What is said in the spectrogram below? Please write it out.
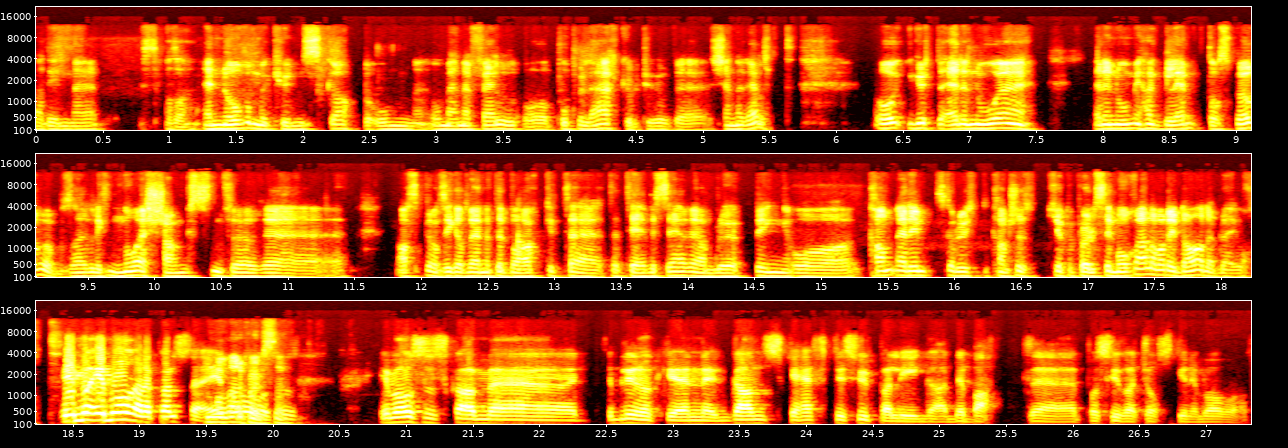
av din altså, enorme kunnskap om, om NFL og populærkultur eh, generelt. Og gutter, er det noe er det noe vi har glemt å spørre om, så er det liksom, nå er sjansen før eh, Asbjørn sikkert vender tilbake til, til TV-serien løping. og kan, er det, Skal du kanskje kjøpe pølse i morgen, eller var det i dag det ble gjort? I, I morgen er det pølse. I morgen er det pølse. I morgen så skal vi Det blir nok en ganske heftig superligadebatt eh, på Syverkiosken i morgen.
